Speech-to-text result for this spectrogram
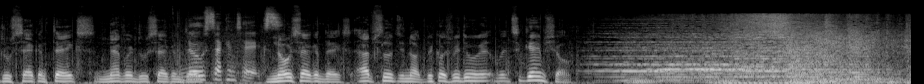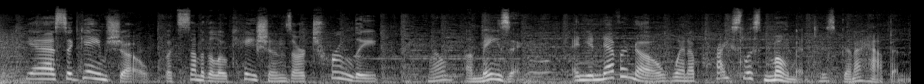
do second takes. Never do second takes. No second takes. No second takes. Absolutely not. Because we're doing it. It's a game show. Yes, a game show, but some of the locations are truly, well, amazing. And you never know when a priceless moment is gonna happen.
